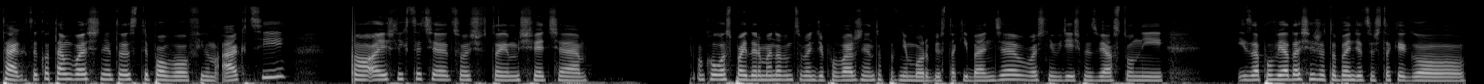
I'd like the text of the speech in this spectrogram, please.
Tak, tylko tam właśnie to jest typowo film akcji. No, a jeśli chcecie coś w tym świecie około Spider-Manowym, co będzie poważnie, to pewnie Morbius taki będzie. Właśnie widzieliśmy zwiastun i, i zapowiada się, że to będzie coś takiego,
